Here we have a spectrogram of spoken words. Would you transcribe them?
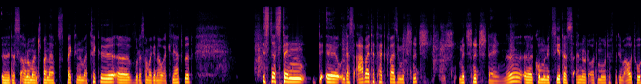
äh, das ist auch nochmal ein spannender Aspekt in einem Artikel, äh, wo das nochmal genau erklärt wird. Ist das denn, äh, und das arbeitet halt quasi mit, Schnitt, mit Schnittstellen, ne? Äh, kommuniziert das Android Automotive mit dem Auto.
